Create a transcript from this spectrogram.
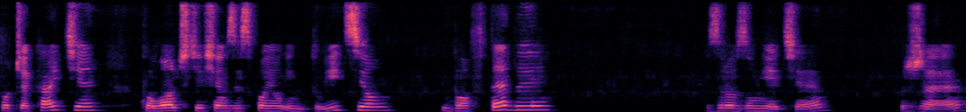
Poczekajcie, połączcie się ze swoją intuicją, bo wtedy zrozumiecie, że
